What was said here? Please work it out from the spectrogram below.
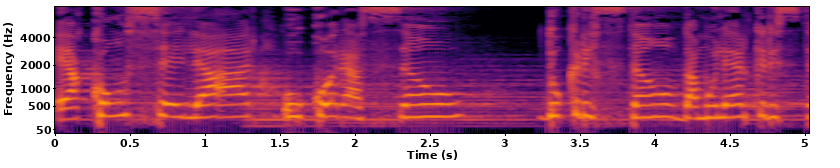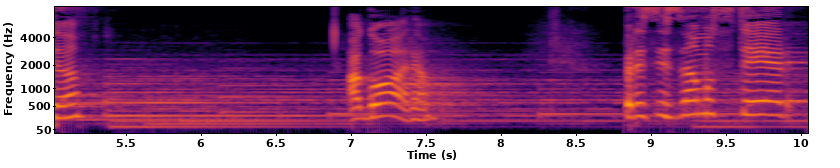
é aconselhar o coração do cristão, da mulher cristã. Agora, precisamos ter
